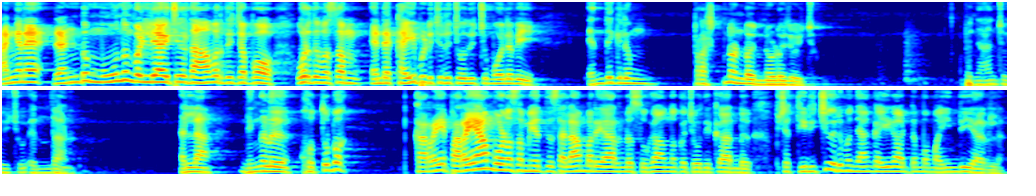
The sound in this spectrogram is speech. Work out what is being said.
അങ്ങനെ രണ്ടും മൂന്നും വെള്ളിയാഴ്ചകൾ ആവർത്തിച്ചപ്പോൾ ഒരു ദിവസം എന്റെ കൈ പിടിച്ചിട്ട് ചോദിച്ചു മൗലവി എന്തെങ്കിലും പ്രശ്നമുണ്ടോ എന്നോട് ചോദിച്ചു. അപ്പം ഞാൻ ചോദിച്ചു എന്താണ്? അല്ല നിങ്ങൾ ഹൊത്തുബ കറയെ പറയാൻ പോണ സമയത്ത് സലാം പറയാറുണ്ട് സുഖം എന്നൊക്കെ ചോദിക്കാറുണ്ട്. പക്ഷെ തിരിച്ചു വരുമ്പോൾ ഞാൻ കൈ കാട്ടുമ്പോൾ മൈൻഡ് ചെയ്യാറില്ല.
